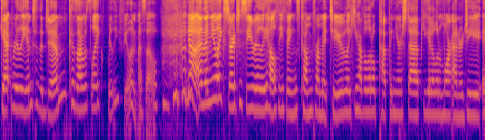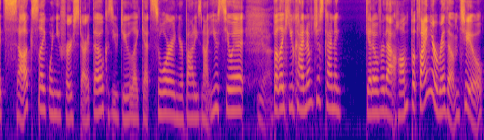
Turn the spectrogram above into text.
get really into the gym because I was like really feeling myself. no, and then you like start to see really healthy things come from it too. Like you have a little pep in your step, you get a little more energy. It sucks like when you first start though, because you do like get sore and your body's not used to it. Yeah. But like you kind of just kind of get over that hump, but find your rhythm too.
